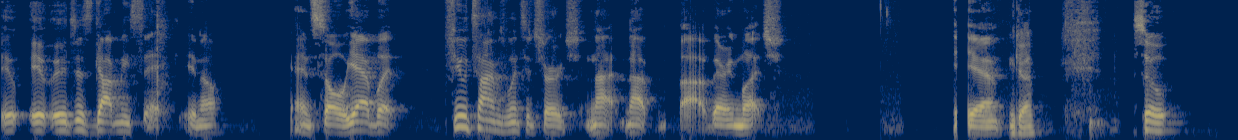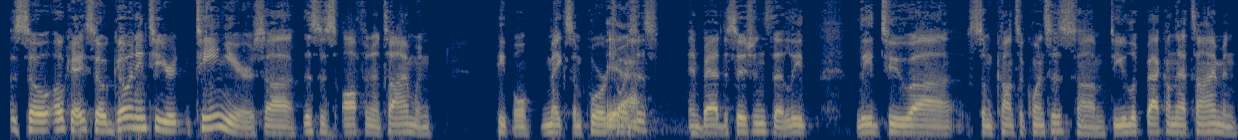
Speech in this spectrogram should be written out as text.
it, it, it just got me sick, you know? And so, yeah, but few times went to church, not, not uh, very much. Yeah. Okay. So, so okay. So going into your teen years, uh, this is often a time when people make some poor Yeah. choices and bad decisions that lead lead to uh, some consequences. Um, do you look back on that time and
